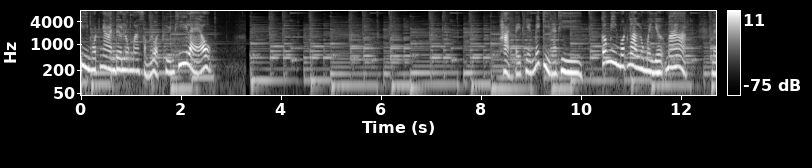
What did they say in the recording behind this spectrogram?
มีมดงานเดินลงมาสำรวจพื้นที่แล้ว ผ่านไปเพียงไม่กี่นาที ก็มีมดงานลงมาเยอะมาก และ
